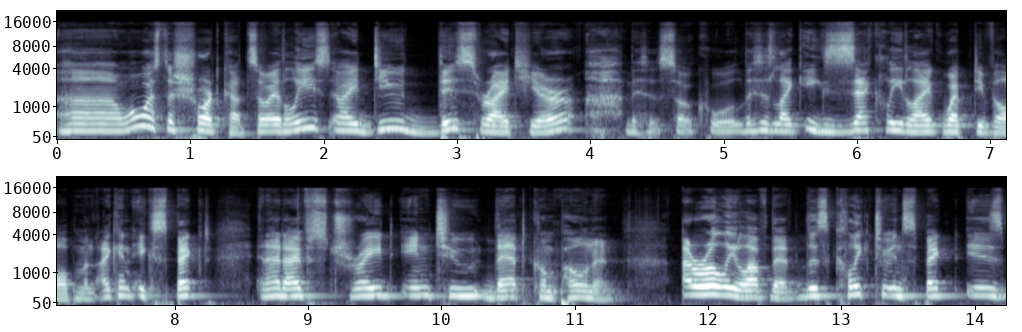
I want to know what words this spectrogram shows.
uh, what was the shortcut? So at least if I do this right here, oh, this is so cool. This is like exactly like web development. I can expect and I dive straight into that component. I really love that. This click to inspect is,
